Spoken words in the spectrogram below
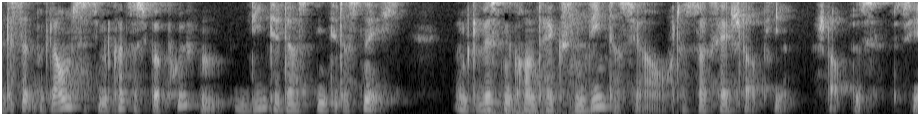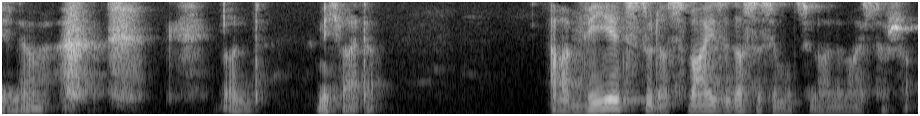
Das sind Glaubenssysteme, du kannst das überprüfen. Diente das, diente das nicht? In gewissen Kontexten dient das ja auch. Dass du sagst, hey, stopp hier, stopp bis, bis hier, ja. Und nicht weiter. Aber wählst du das Weise, das ist emotionale Meisterschaft.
